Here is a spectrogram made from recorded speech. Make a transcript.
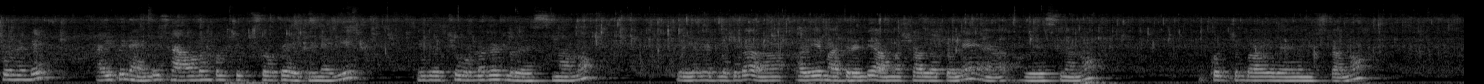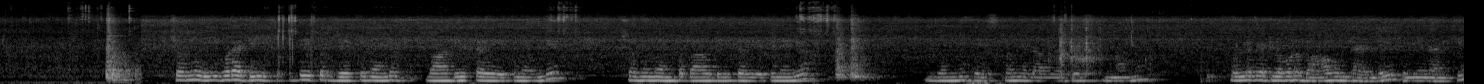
చూడండి అయిపోయినాయండి. సామడంకుల చిప్స్ అయితే అయిపోయినాయి. ఇది వచ్చి ఉల్లగడ్డలు వేస్తున్నాను. ఉల్లగడ్డలు కూడా అదే మాదిరి అండి ఆ మసాలాతోనే వేసినాను కొంచెం బాగా వేయించుతాను చూడండి ఇవి కూడా డీప్ డీప్ ఫ్రై అయిపోయినాయండి. బాగా డీప్ ఫ్రై అయిపోయినాయండి. చూడండి ఎంత బాగా డీప్ ఫ్రై అయిపోయినాయో ఇవన్నీ వేసుకొని ఇలా వేసేస్తున్నాము ఉల్లగడ్డలు కూడా బాగుంటాయండి తినేదానికి.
